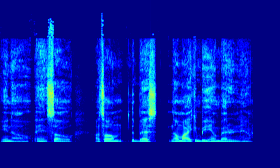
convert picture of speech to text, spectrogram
You know, and so I told him the best. Nobody can be him better than him.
